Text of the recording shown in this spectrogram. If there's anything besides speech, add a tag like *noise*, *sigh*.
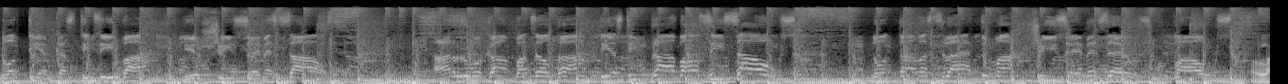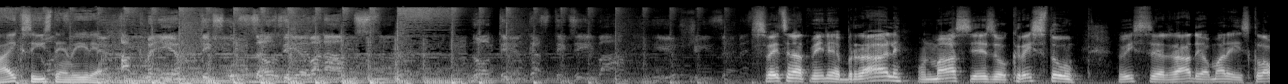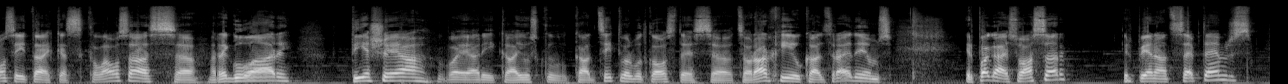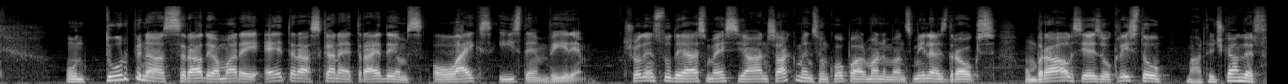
No tiem, kas ticībā ir šīs zemes sāls. Ar rokām paceltām, tie stiprā balsīs augs. No tava svētumā šī zeme zeus un plauks. Laiks īstiem vīriem. Akmeņiem tiks uzcelts dieva nams. No tiem, kas šīs zemes. Sveicināti, mīļie brāļi un māsas Jēzu Kristu. Visi radio Marijas klausītāji, kas klausās uh, regulāri, tiešajā, vai arī kā jūs kādu citu varbūt klausāties uh, caur arhīvu, kādus raidījumus. Ir pagājusi vasara, ir pienācis septembris, un turpinās radio Marija ēterā skanēt raidījums Laiks īstiem vīriem. Šodien studijā esmu es Jānis Akmens un kopā ar mani mans mīļais draugs un brālis Jēzu Kristu. Mārtiņš Kanders.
